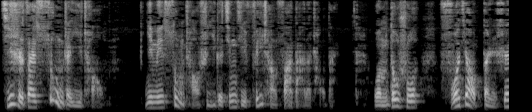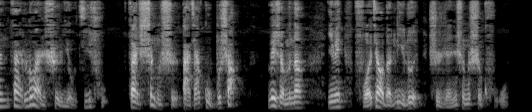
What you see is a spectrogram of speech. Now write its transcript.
即使在宋这一朝，因为宋朝是一个经济非常发达的朝代，我们都说佛教本身在乱世有基础，在盛世大家顾不上。为什么呢？因为佛教的立论是人生是苦，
